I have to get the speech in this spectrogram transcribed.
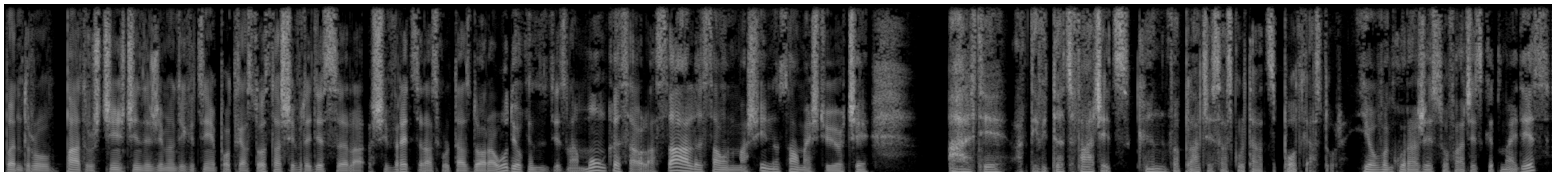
pentru 45-50 de minute cât ține podcastul ăsta și vreți, să și vreți să-l ascultați doar audio când sunteți la muncă sau la sală sau în mașină sau mai știu eu ce alte activități faceți când vă place să ascultați podcasturi. Eu vă încurajez să o faceți cât mai des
